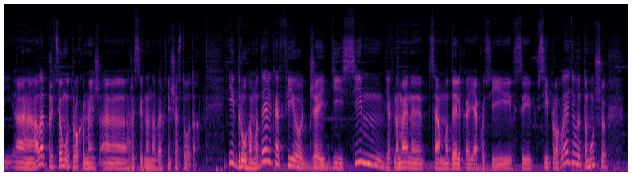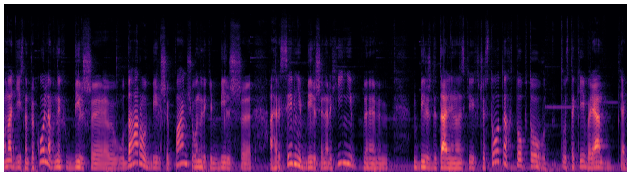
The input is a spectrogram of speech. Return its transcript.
е, але при цьому трохи менш е, агресивна на верхніх частотах. І друга моделька FIO JD7. Як на мене, ця моделька якось її всі, всі прогледіли, тому що вона дійсно прикольна. В них більше удару, більше панчу, вони такі більш е, агресивні, більш енергійні, е, більш детальні на низьких частотах. Тобто, ось такий варіант, як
